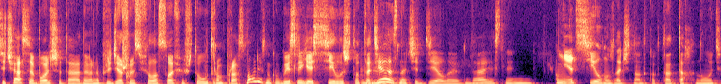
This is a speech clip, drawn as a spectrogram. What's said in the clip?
сейчас я больше, да, наверное, придерживаюсь философии, что утром проснулись, ну, как бы, если есть силы что-то mm-hmm. делать, значит, делаем, да, если нет сил, ну, значит, надо как-то отдохнуть.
